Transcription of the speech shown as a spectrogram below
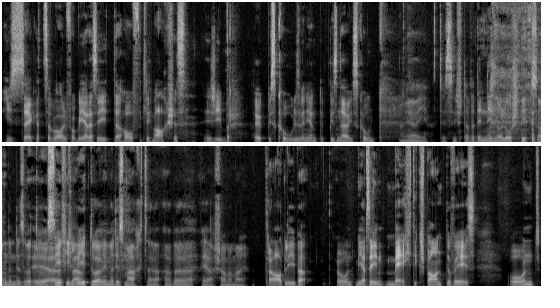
Ich sage jetzt einmal von meiner Seite, hoffentlich machst du es. Ist immer etwas Cooles, wenn irgendetwas Neues kommt. Ja, das ist aber dann nicht nur lustig, sondern das wird ja, sehr viel klar. wehtun, wenn man das macht. Aber ja, schauen wir mal. Dranbleiben. Und wir sind mächtig gespannt auf es. Und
